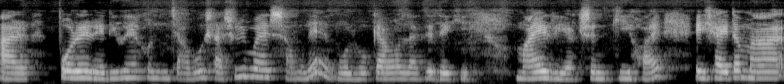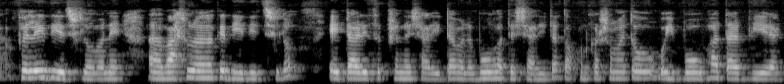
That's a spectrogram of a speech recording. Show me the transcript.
আর পরে রেডি হয়ে এখন যাব শাশুড়ি মায়ের সামনে। বলব কেমন লাগছে দেখি মায়ের রিয়াকশন কি হয়। এই শাড়িটা মা ফেলেই দিয়েছিল মানে আহ, বাসুরালাকে দিয়ে দিচ্ছিল। এটা রিসেপশনের শাড়িটা মানে বউ ভাতের শাড়িটা। তখনকার সময় তো ওই বউ ভাত আর বিয়ের এক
